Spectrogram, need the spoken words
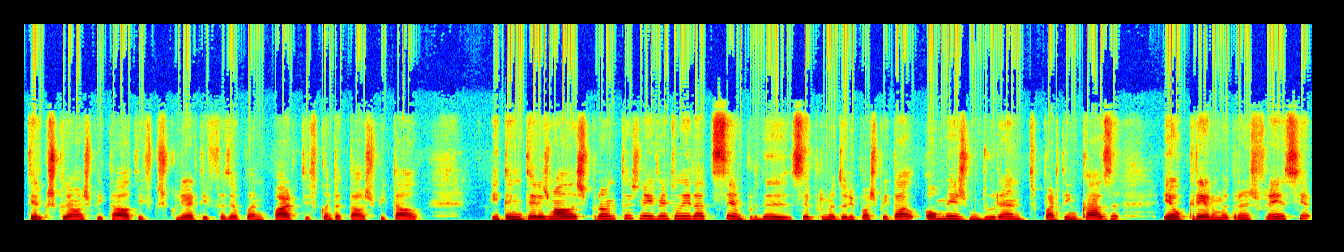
Ter que escolher um hospital, tive que escolher, tive que fazer o plano de parto, tive que contactar o hospital e tenho que ter as malas prontas na eventualidade sempre de ser prematuro e ir para o hospital ou mesmo durante o parto em casa eu querer uma transferência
